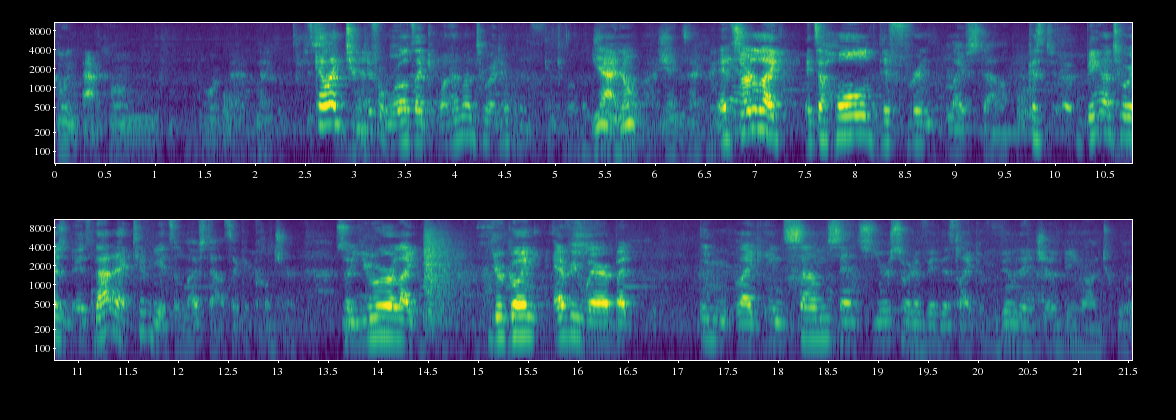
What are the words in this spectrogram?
going back home more better. Like it's just, kind of like two yeah. different worlds. Like when I'm on tour, I don't really think about Montreal Yeah, I don't. much. Yeah, exactly. It's Yeah. sort of like it's a whole different lifestyle. Because uh, being on tour is it's not an activity; it's a lifestyle. It's like a culture. So you're like you're going everywhere, but in like in some sense, you're sort of in this like village of being on tour.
